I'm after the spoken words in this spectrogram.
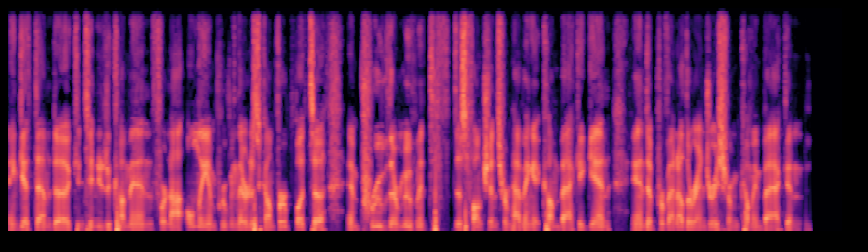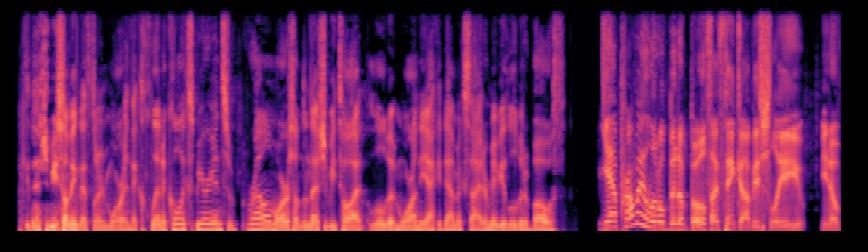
and get them to continue to come in for not only improving their discomfort but to improve their movement dysfunctions from having it come back again and to prevent other injuries from coming back and that should be something that's learned more in the clinical experience realm or something that should be taught a little bit more on the academic side or maybe a little bit of both? Yeah probably a little bit of both. I think obviously you know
